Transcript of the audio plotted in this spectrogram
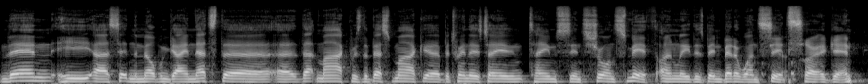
Then he uh, said in the Melbourne game, "That's the uh, that mark was the best mark uh, between these team, teams since Sean Smith. Only there's been better ones since." So again,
